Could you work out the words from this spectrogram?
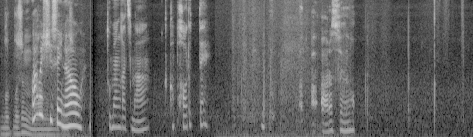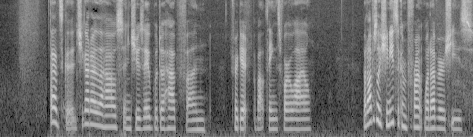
무, 무슨 Why would she say no? 도망가지 마. 그거 버릇돼. 알았어요. That's good. She got out of the house and she was able to have fun, forget about things for a while. But obviously she needs to confront whatever she's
